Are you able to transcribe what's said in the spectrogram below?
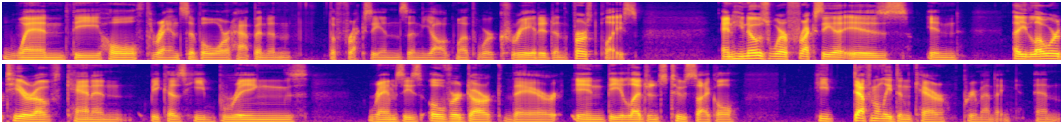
when the whole Thran Civil War happened and the Phyrexians and Yawgmoth were created in the first place. And he knows where Phyrexia is in a lower tier of canon because he brings Ramses Overdark there in the Legends 2 cycle. He definitely didn't care pre-mending, and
